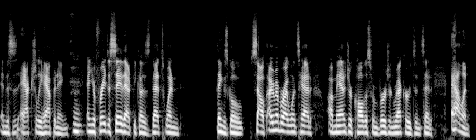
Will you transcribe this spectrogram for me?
and this is actually happening. Mm-hmm. And you're afraid to say that because that's when things go south. I remember I once had a manager called us from Virgin Records and said, Alan,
